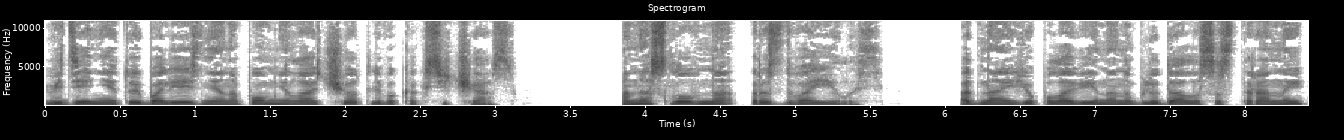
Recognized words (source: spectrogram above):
Видение той болезни она помнила отчетливо, как сейчас. Она словно раздвоилась. Одна ее половина наблюдала со стороны,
